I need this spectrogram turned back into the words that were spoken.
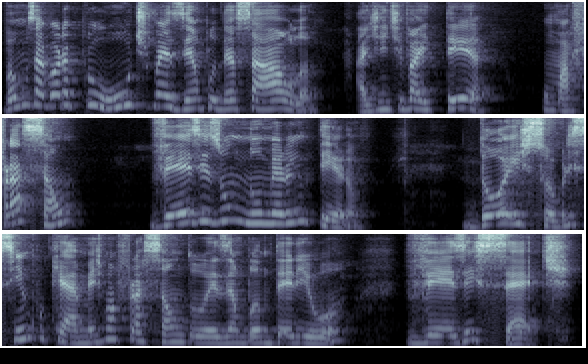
Vamos agora para o último exemplo dessa aula. A gente vai ter uma fração vezes um número inteiro. 2 sobre 5, que é a mesma fração do exemplo anterior, vezes 7.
